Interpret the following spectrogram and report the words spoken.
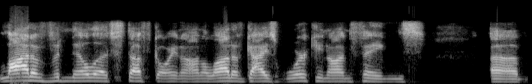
a lot of vanilla stuff going on, a lot of guys working on things. Um,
